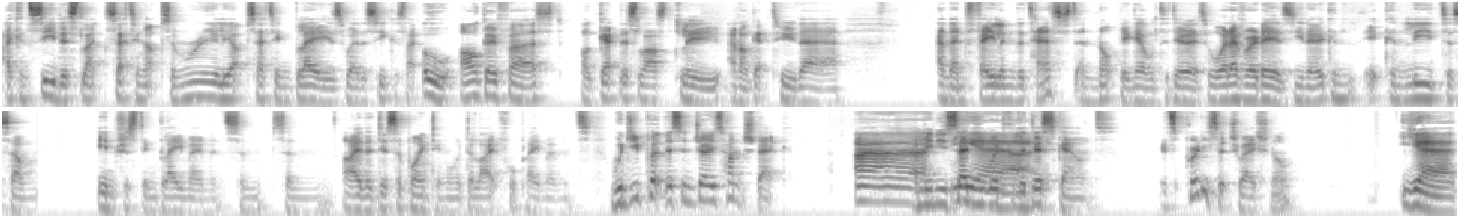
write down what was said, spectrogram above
I can see this like setting up some really upsetting plays where the seeker's like, "Oh, I'll go first. I'll get this last clue, and I'll get two there." and then failing the test and not being able to do it or whatever it is you know it can it can lead to some interesting play moments some some either disappointing or delightful play moments would you put this in joe's hunch deck uh, i mean you said you would for the discount it's pretty situational Yeah,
